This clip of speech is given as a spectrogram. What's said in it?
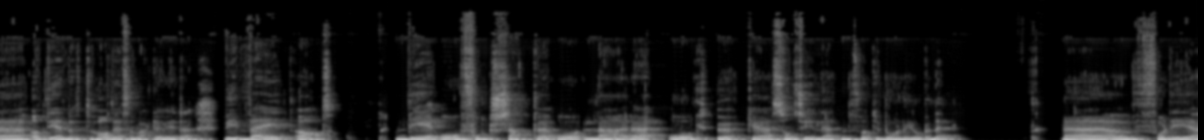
eh, at de er nødt til å ha det som verktøy videre. Vi vet at det å fortsette å lære og øke sannsynligheten for at du beholder jobben din, eh, for det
